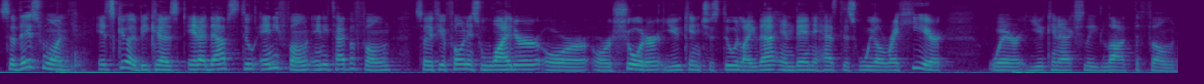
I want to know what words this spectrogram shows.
So this one, it's good because it adapts to any phone, any type of phone. So if your phone is wider or, or shorter, you can just do it like that. And then it has this wheel right here where you can actually lock the phone.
